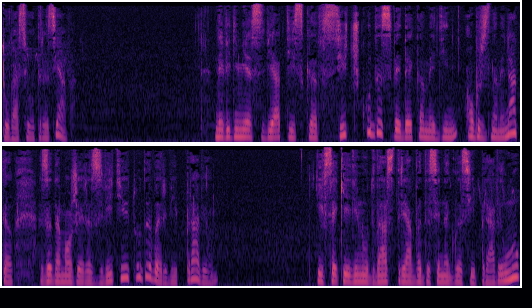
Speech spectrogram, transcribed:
това се отразява. Невидимия свят иска всичко да сведе към един общ знаменател, за да може развитието да върви правилно. И всеки един от вас трябва да се нагласи правилно,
